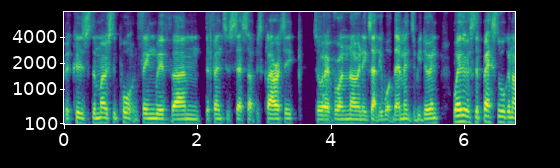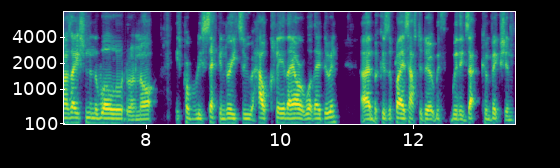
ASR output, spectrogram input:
because the most important thing with um, defensive setup is clarity. So everyone knowing exactly what they're meant to be doing, whether it's the best organisation in the world or not, is probably secondary to how clear they are at what they're doing, uh, because the players have to do it with with exact conviction,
